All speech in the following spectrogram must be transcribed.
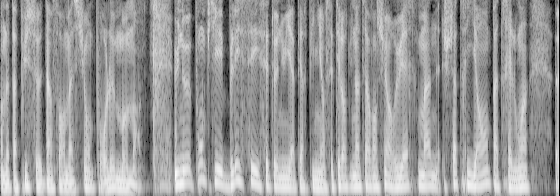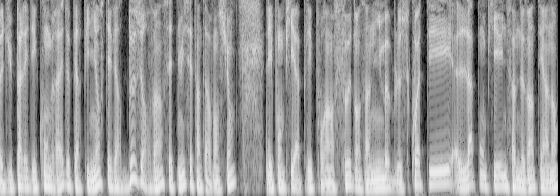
On n'a pas plus d'informations pour le moment. Une pompier blessée cette nuit à Perpignan. C'était lors d'une intervention en rue Hermann Chatrian, pas très loin euh, du Palais des Congrès de Perpignan. C'était vers 2h20 cette nuit, cette intervention. Les pompiers appelaient pour un feu dans un immeuble squatté. La pompier, une femme de 21 ans,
